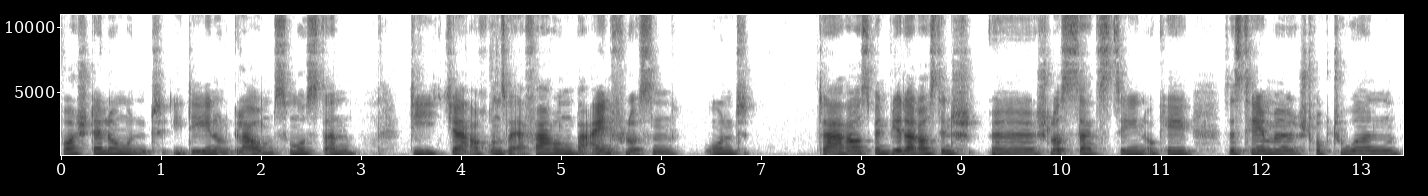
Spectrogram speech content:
Vorstellungen und Ideen und Glaubensmustern, die ja auch unsere Erfahrungen beeinflussen. Und daraus, wenn wir daraus den äh, Schlusssatz ziehen, okay, Systeme, Strukturen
